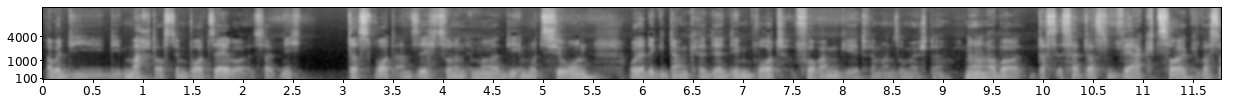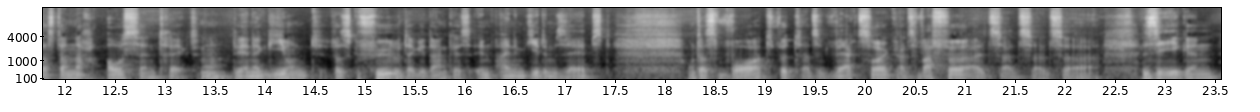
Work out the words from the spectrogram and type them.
Aber die, die Macht aus dem Wort selber ist halt nicht das Wort an sich, sondern immer die Emotion oder der Gedanke, der dem Wort vorangeht, wenn man so möchte. Ne? Aber das ist halt das Werkzeug, was das dann nach außen trägt. Ne? Die Energie und das Gefühl und der Gedanke ist in einem jedem selbst. Und das Wort wird als Werkzeug, als Waffe, als, als, als äh, Segen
